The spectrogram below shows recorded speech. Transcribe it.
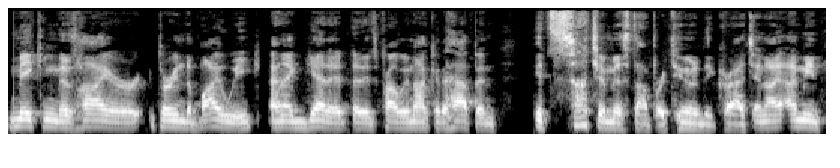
making this hire during the bye week, and I get it that it's probably not going to happen. It's such a missed opportunity, Kratch. And I, I mean,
